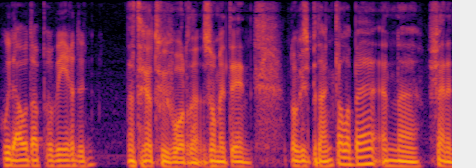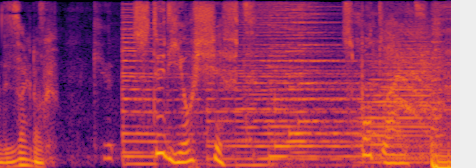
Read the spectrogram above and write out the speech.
hoe dat we dat proberen doen. Dat gaat goed worden, zometeen. Nog eens bedankt allebei en eh, fijne dinsdag nog. Studio Shift. Spotlight.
